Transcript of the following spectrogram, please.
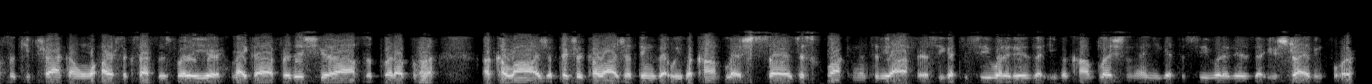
also keep track on our successes for the year. Like uh, for this year, I also put up a, a collage, a picture collage of things that we've accomplished. So just walking into the office, you get to see what it is that you've accomplished, and then you get to see what it is that you're striving for.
